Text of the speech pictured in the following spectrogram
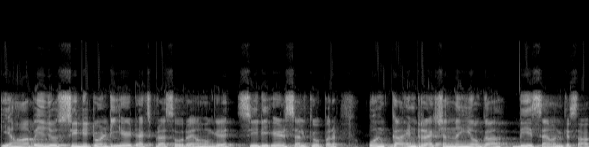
कि यहाँ पे ये जो C D twenty eight express हो रहे होंगे सी डी एट सेल के ऊपर, उनका इंटरेक्शन नहीं होगा बी सेवन के साथ।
